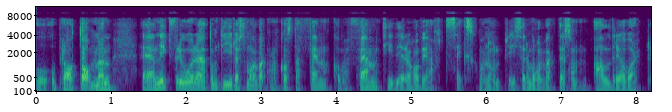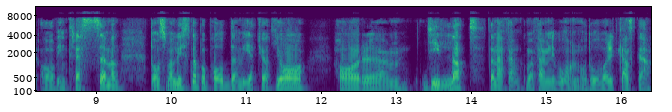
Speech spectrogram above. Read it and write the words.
att, att prata om. Men eh, nytt för i år är att de dyraste målvakterna kostar 5,5. Tidigare har vi haft 6,0 prisade målvakter som aldrig har varit av intresse. Men de som har lyssnat på podden vet ju att jag har eh, gillat den här 5,5 nivån och då varit ganska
